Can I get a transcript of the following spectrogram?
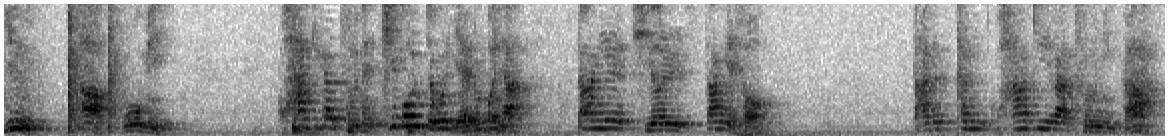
인, 사, 오미. 화기가 들어오면 기본적으로 얘는 뭐냐? 땅의 지열 땅에서 따뜻한 화기가 들어오니까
